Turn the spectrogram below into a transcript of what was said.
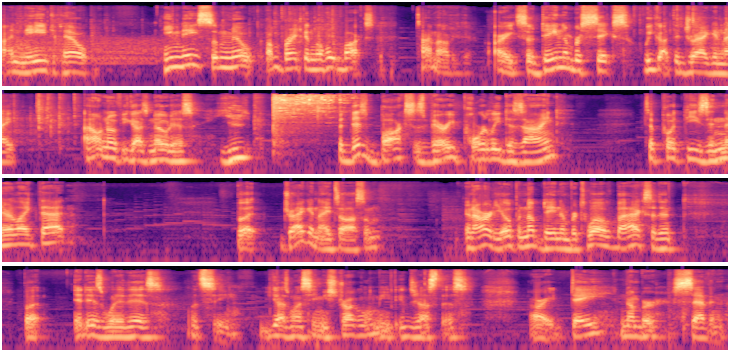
I need help. He needs some milk. I'm breaking the whole box. Time out again. All right, so day number six, we got the Dragonite. I don't know if you guys notice, yeet, but this box is very poorly designed to put these in there like that. But Dragonite's awesome. And I already opened up day number 12 by accident, but it is what it is. Let's see. You guys want to see me struggle? Let me adjust this. All right, day number seven.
